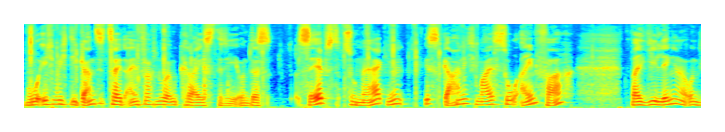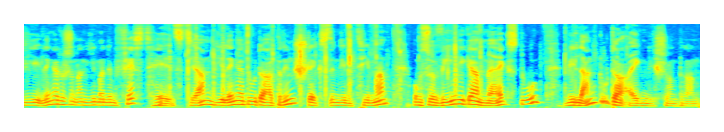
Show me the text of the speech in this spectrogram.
wo ich mich die ganze Zeit einfach nur im Kreis drehe. Und das selbst zu merken, ist gar nicht mal so einfach, weil je länger und je länger du schon an jemandem festhältst, ja, je länger du da drin steckst in dem Thema, umso weniger merkst du, wie lang du da eigentlich schon dran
